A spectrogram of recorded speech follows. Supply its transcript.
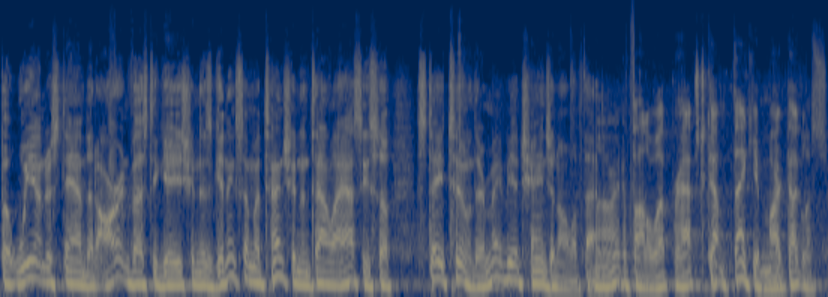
But we understand that our investigation is getting some attention in Tallahassee, so stay tuned. There may be a change in all of that. All right, a follow-up perhaps to come. Thank you, Mark Douglas.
